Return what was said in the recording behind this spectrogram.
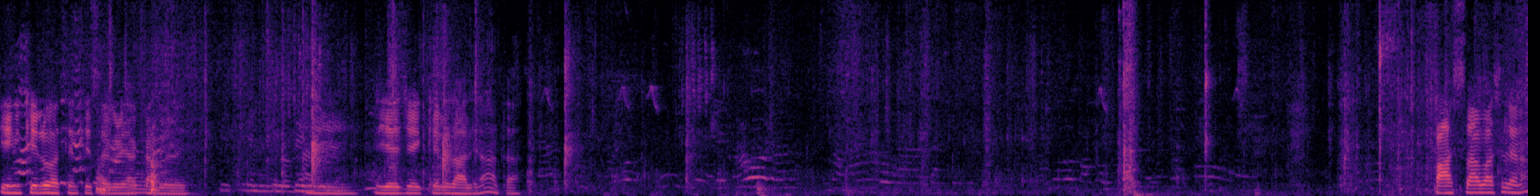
तीन किलो होते ते सगळे एका वेळेस हम्म. हे जे एक किलो झाले ना आता पाच सहा बसले ना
